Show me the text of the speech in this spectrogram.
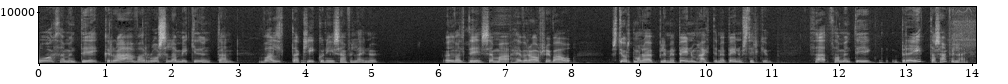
Og það myndi grafa rosalega mikið undan valda klíkunni í samfélaginu auðvaldi sem hefur áhrif á stjórnmála öfli með beinum hætti, með beinum styrkjum. Það, það myndi breyta samfélaginu.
